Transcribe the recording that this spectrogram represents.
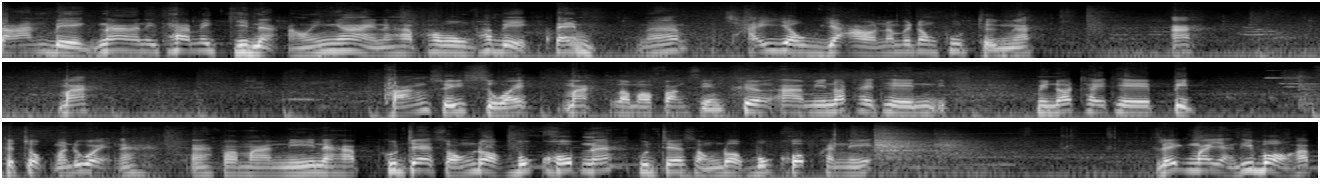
จานเบรกหน้านี่แทบไม่กินอะเอาง่ายๆนะครับผ้าวงผ้าเบรกเต็มนะครับใช้ยาวๆนะไม่ต้องพูดถึงนะอะมา ถังสวยๆ มา เรามาฟังเสียงเครื่องอ่ามีน็อตไทเทนมีน็อตไทเทปิดกระจกมาด้วยนะอะประมาณนี้นะครับ กุญแจ 2 ดอกบุ๊กครบนะกุญแจ 2 ดอกบุ๊กครบคันนี้ เล็กมาอย่างที่บอกครับ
